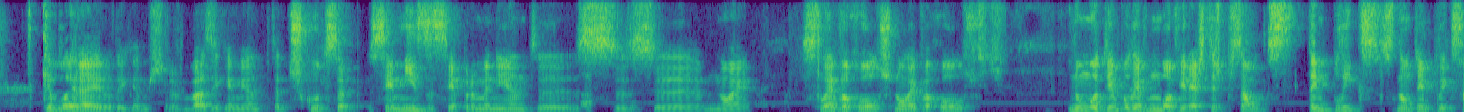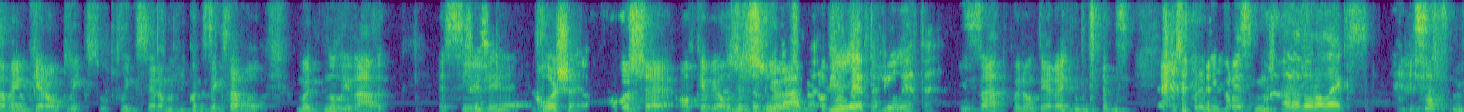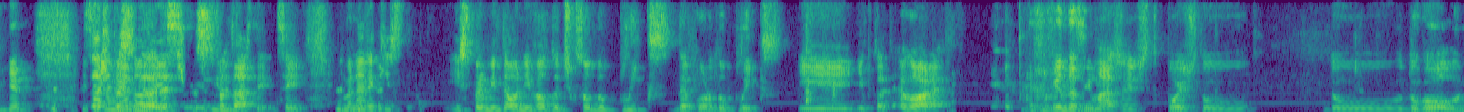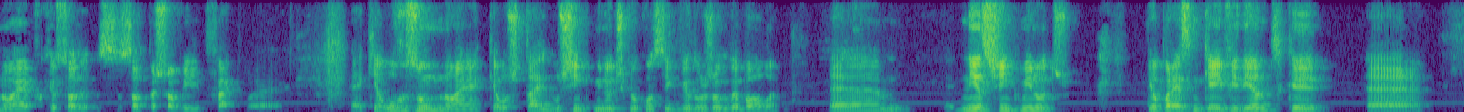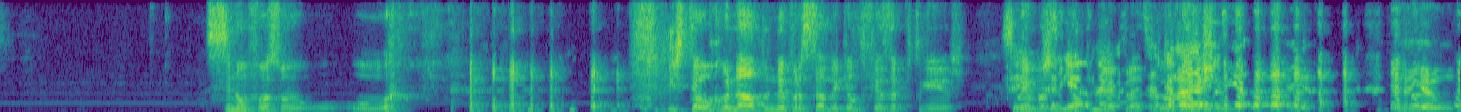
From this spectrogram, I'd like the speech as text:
cabeleireiro, digamos, basicamente. Portanto, discute-se se é mise, se é permanente, se, se- não é? Se leva rolos, se não leva rolos. No meu tempo, eu levo-me a ouvir esta expressão: se tem plix, se não tem plix, sabem o que era o plix? O plix era uma coisa que dava uma tonalidade assim, Sim, sim. eh, Roxa, roxa ao cabelo dos senhores. violeta, violeta. Exato, para não terem. Portanto, isto para mim parece muito. Orador Alex. Exatamente. Exatamente. Olha, esse- esse fantástico. Sim. De maneira que isto, isto para mim está ao nível da discussão do Plix, da cor do Plix. E, e portanto, agora, revendo as imagens depois do, do, do golo, não é? Porque eu só, só depois só vi, de facto, é, que é o resumo, não é? Que é os 5 minutos que eu consigo ver de um jogo da bola. Nesses 5 minutos, eu parece-me que é evidente que ah, se não fosse o. o- Isto é o Ronaldo na versão daquele defesa português. Sim, Lembra-se Xavier, né? que a França? Do- a um.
